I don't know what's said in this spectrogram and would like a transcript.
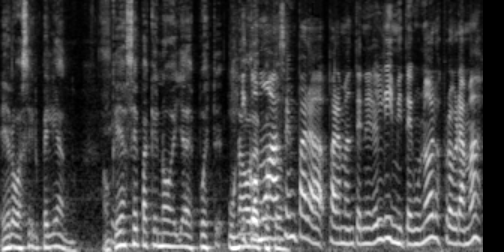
ella lo va a seguir peleando. Aunque ella sepa que no, ella después, te- una ¿Y hora cómo después te- hacen para, para mantener el límite? En uno de los programas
